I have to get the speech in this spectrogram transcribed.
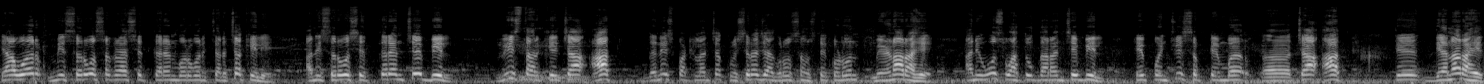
त्यावर मी सर्व सगळ्या शेतकऱ्यांबरोबर चर्चा केली आणि सर्व शेतकऱ्यांचे बिल वीस तारखेच्या आत गणेश पाटलांच्या कृषीराज अॅग्रो संस्थेकडून मिळणार आहे आणि ऊस वाहतूकदारांचे बिल हे पंचवीस सप्टेंबर च्या आत ते देणार आहेत.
